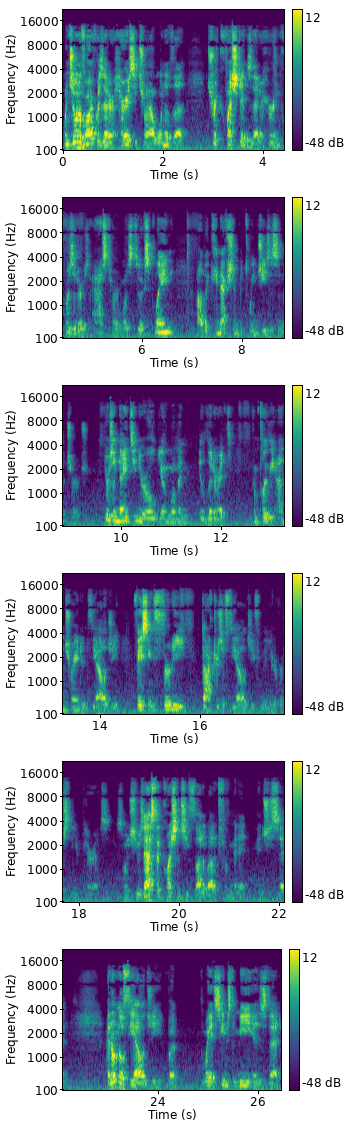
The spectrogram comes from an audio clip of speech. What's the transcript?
When Joan of Arc was at her heresy trial, one of the trick questions that her inquisitors asked her was to explain uh, the connection between Jesus and the church. Here's a 19 year old young woman, illiterate, completely untrained in theology, facing 30 doctors of theology from the University of Paris. So when she was asked that question, she thought about it for a minute and she said, I don't know theology, but the way it seems to me is that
